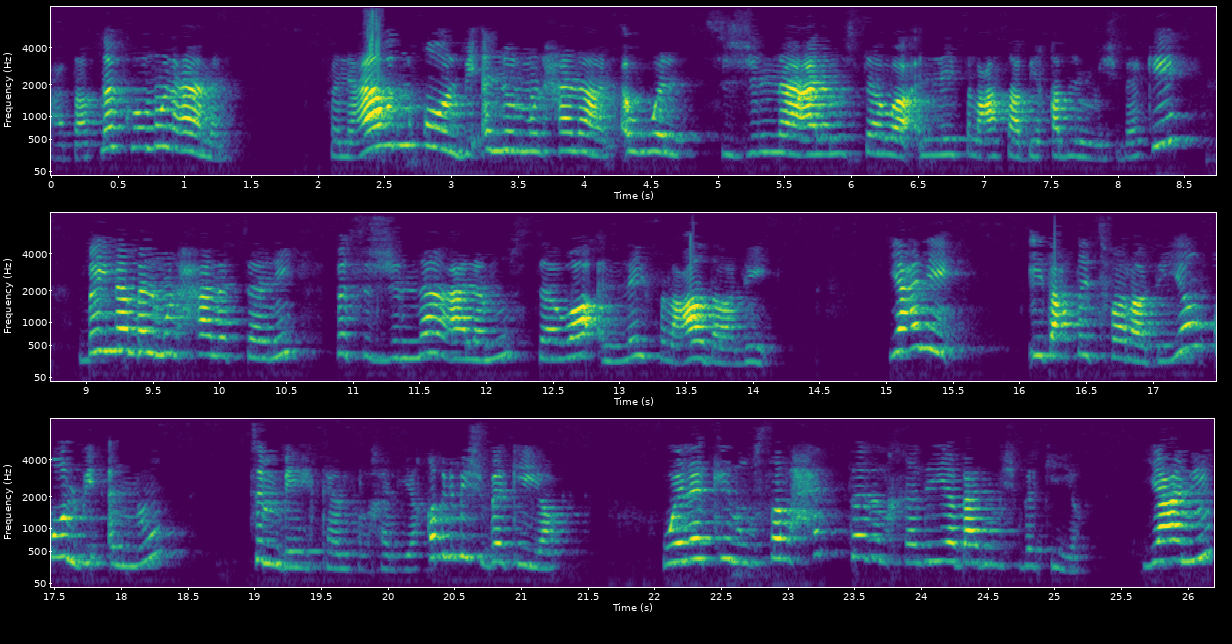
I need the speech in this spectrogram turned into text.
عطاتنا كمون عامل. فنعاود نقول بأن المنحنى الأول سجلنا على مستوى الليف العصبي قبل المشبكي بينما المنحنى الثاني فسجلناه على مستوى الليف العضلي. يعني إذا عطيت فرضية نقول بأنه تنبيه كان في الخلية قبل المشبكية ولكن وصل حتى للخلية بعد المشبكية. يعني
